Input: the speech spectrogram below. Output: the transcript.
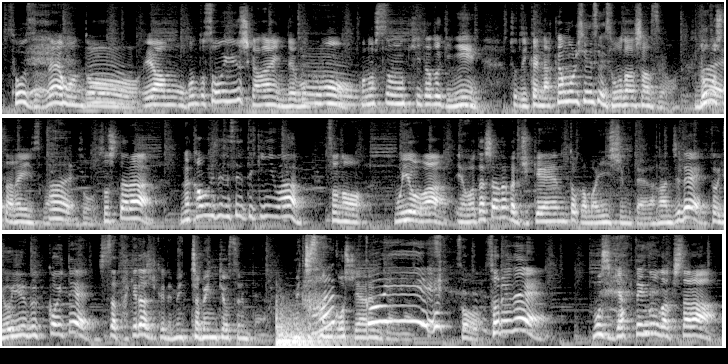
そうですよね本当、いやもう本当そういうしかないんで僕もうんこの質問を聞いた時にちょっと一回中森先生に相談したんですよ。どうしたらいいんですか、はい。そう。そしたら中森先生的にはそのもう要はいや私はなんか受験とかまあいいしみたいな感じでそう余裕ぶっこいて実は武田塾でめっちゃ勉強するみたいな。めっちゃ参考してやるみたいな。そう。それでもし逆転合格したら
